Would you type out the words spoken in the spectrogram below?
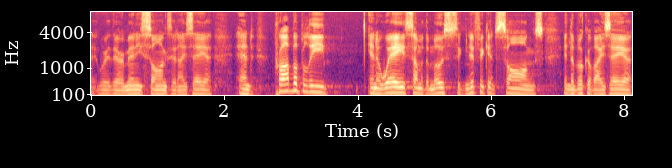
there are many songs in Isaiah. And probably, in a way, some of the most significant songs in the book of Isaiah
